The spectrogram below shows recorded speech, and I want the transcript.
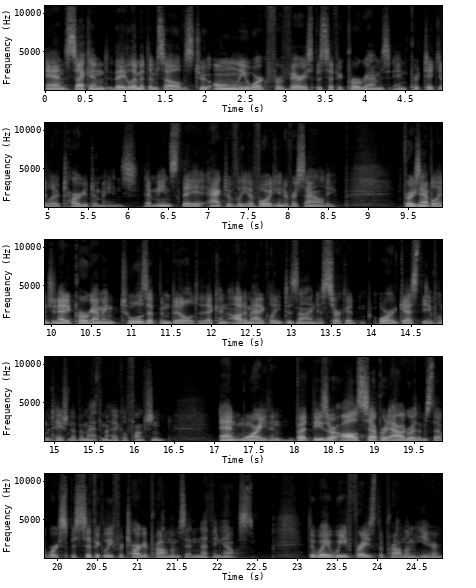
And second, they limit themselves to only work for very specific programs in particular target domains. That means they actively avoid universality. For example, in genetic programming, tools have been built that can automatically design a circuit or guess the implementation of a mathematical function, and more even. But these are all separate algorithms that work specifically for target problems and nothing else. The way we phrase the problem here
